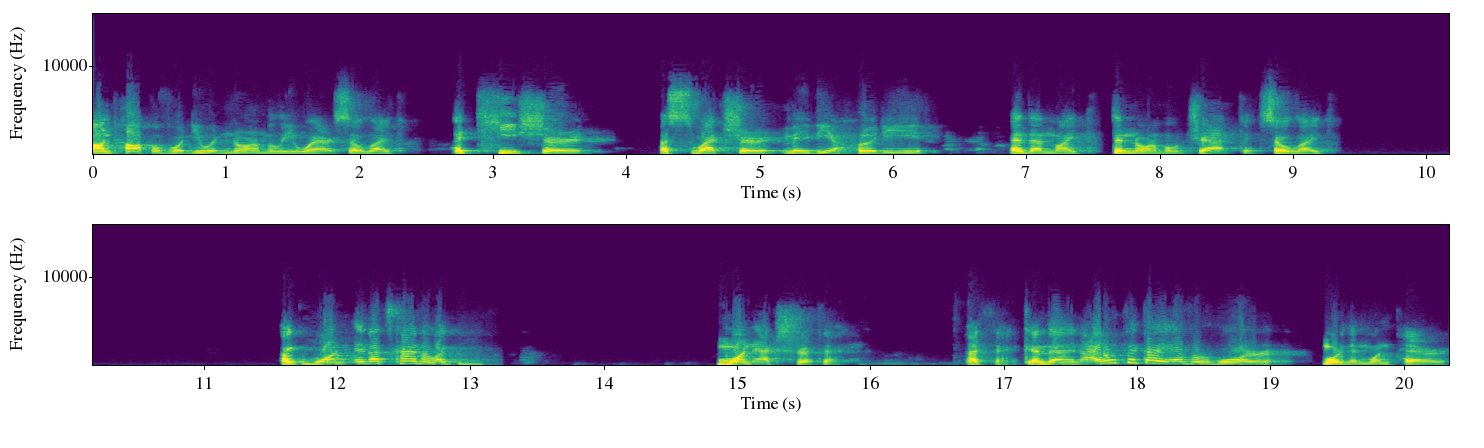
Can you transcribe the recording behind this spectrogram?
on top of what you would normally wear. So like a t-shirt, a sweatshirt, maybe a hoodie, and then like the normal jacket. So like like one and that's kind of like one extra thing i think and then i don't think i ever wore more than one pair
